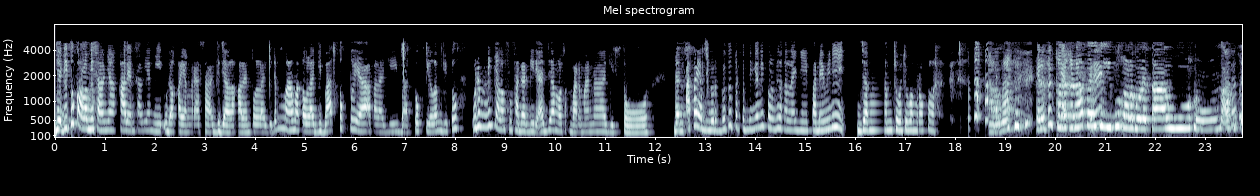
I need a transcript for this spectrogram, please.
Jadi tuh kalau misalnya kalian-kalian nih udah kayak ngerasa gejala kalian tuh lagi demam atau lagi batuk tuh ya, apalagi batuk, pilek gitu, udah mending kayak langsung sadar diri aja, nggak usah ke mana-mana gitu. Dan apa ya menurut gue tuh terpentingnya nih kalau misalkan lagi pandemi nih jangan coba-coba ngerokok lah. karena Karena tuh karena kayak kenapa itu ibu kalau boleh tahu Hmm, aku kepo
